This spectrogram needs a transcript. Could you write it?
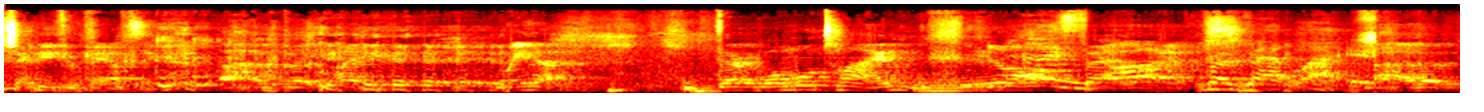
Jenny through chaotic. Uh, but like, uh, there, one more time, not vet Not like. from FetLife. Uh,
